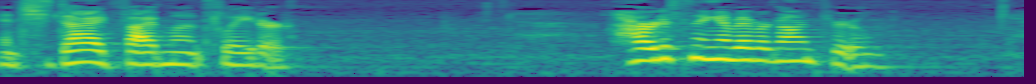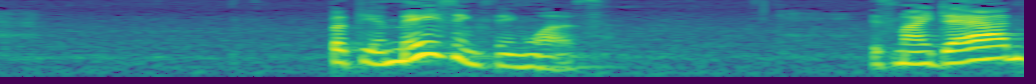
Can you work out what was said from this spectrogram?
and she died five months later. Hardest thing I've ever gone through. But the amazing thing was, is my dad,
